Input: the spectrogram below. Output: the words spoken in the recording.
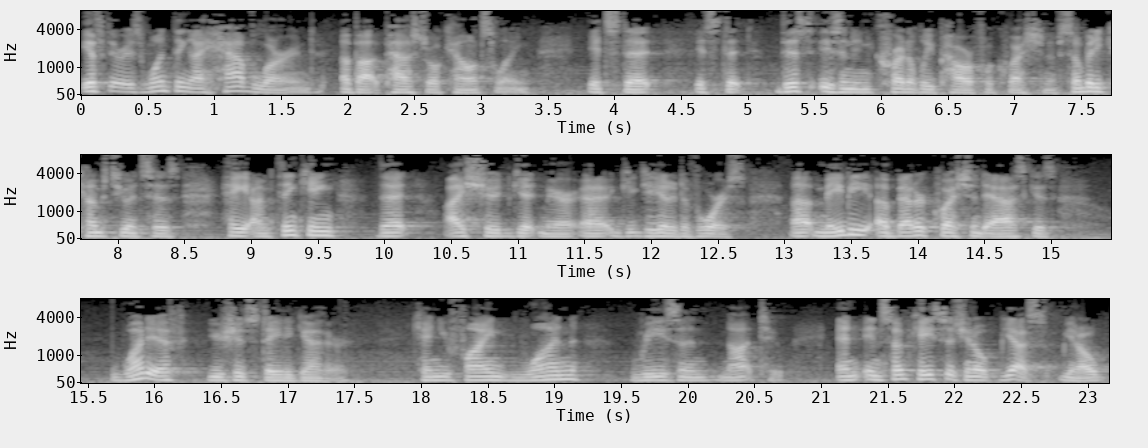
if there is one thing I have learned about pastoral counseling, it's that it's that this is an incredibly powerful question. If somebody comes to you and says, "Hey, I'm thinking that I should get mar- uh, get a divorce," uh, maybe a better question to ask is, "What if you should stay together? Can you find one reason not to?" And in some cases, you know, yes, you know,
